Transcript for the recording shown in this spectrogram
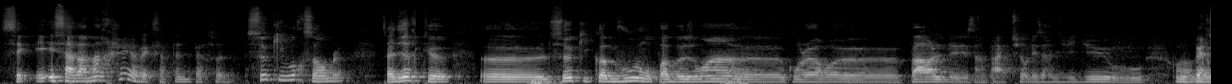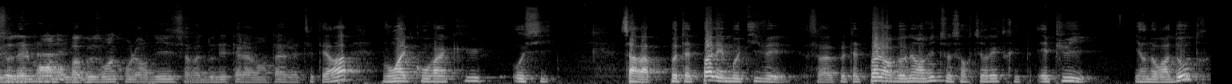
c'est et, ça va marcher avec certaines personnes, ceux qui vous ressemblent. C'est-à-dire que euh, ceux qui, comme vous, n'ont pas besoin euh, qu'on leur parle des impacts sur les individus ou, personnellement n'ont pas besoin qu'on leur dise ça va te donner tel avantage, etc., vont être convaincus aussi. Ça va peut-être pas les motiver, ça va peut-être pas leur donner envie de se sortir les tripes. Et puis, il y en aura d'autres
